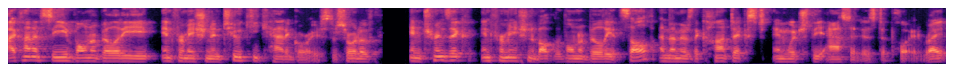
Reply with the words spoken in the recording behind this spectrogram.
I kind of see vulnerability information in two key categories. There's sort of intrinsic information about the vulnerability itself, and then there's the context in which the asset is deployed, right?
